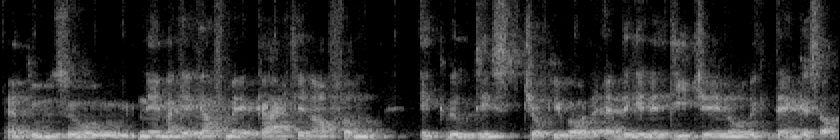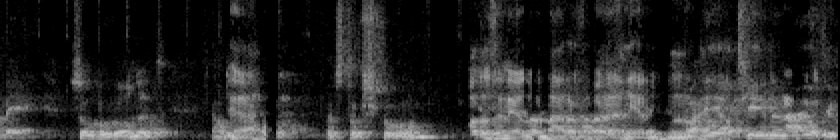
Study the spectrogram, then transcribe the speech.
En toen zo... Nee, maar jij gaf mij een kaartje af van, ik wil disc-jockey worden. Heb je een DJ nodig, denk eens aan mij. Zo begon het. Ja. Dat is toch schoon? Maar dat is een hele normale... Uh, normaal. Maar hij had geen nodig.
